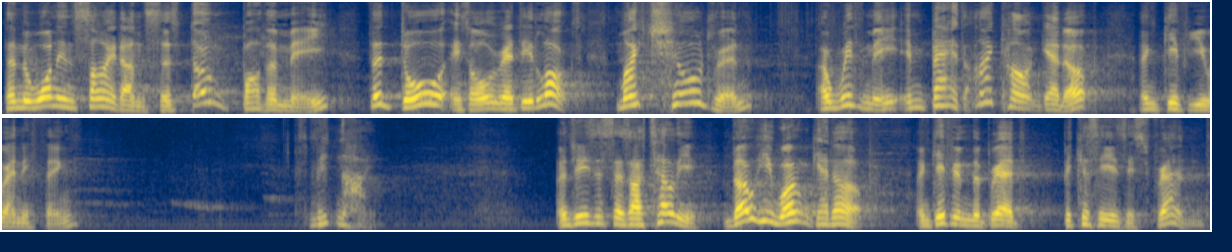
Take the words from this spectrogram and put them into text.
Then the one inside answers, Don't bother me. The door is already locked. My children are with me in bed. I can't get up and give you anything. It's midnight. And Jesus says, I tell you, though he won't get up and give him the bread because he is his friend,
